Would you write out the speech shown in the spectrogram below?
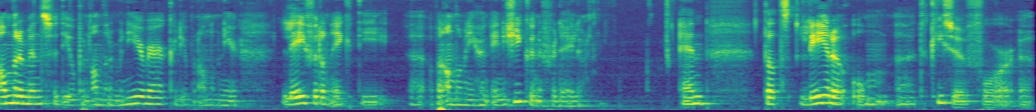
andere mensen die op een andere manier werken, die op een andere manier leven dan ik, die op een andere manier hun energie kunnen verdelen. En dat leren om uh, te kiezen voor uh,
